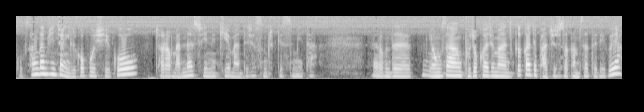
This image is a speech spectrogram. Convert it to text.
꼭 상담 신청 읽어보시고 저랑 만날 수 있는 기회 만드셨으면 좋겠습니다. 여러분들 영상 부족하지만 끝까지 봐주셔서 감사드리고요.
